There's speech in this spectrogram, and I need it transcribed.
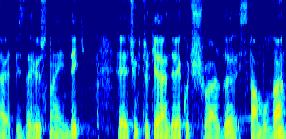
Evet biz de Houston'a indik. E, çünkü Türkiye'den direkt uçuş vardı İstanbul'dan.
